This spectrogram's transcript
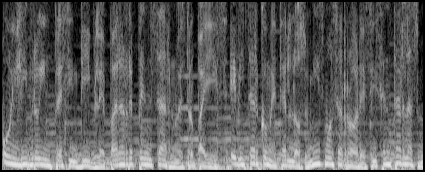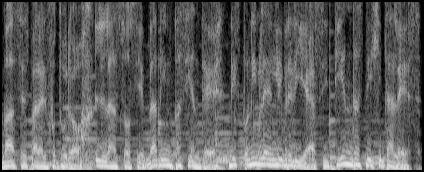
Un libro imprescindible para repensar nuestro país, evitar cometer los mismos errores y sentar las bases para el futuro. La sociedad impaciente, disponible en librerías y tiendas digitales.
